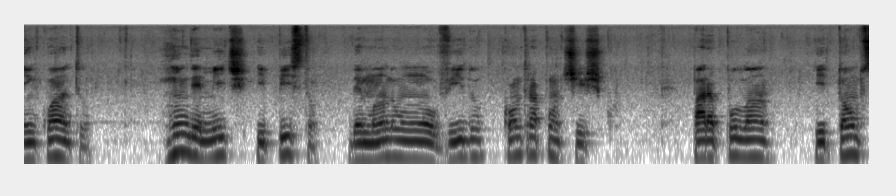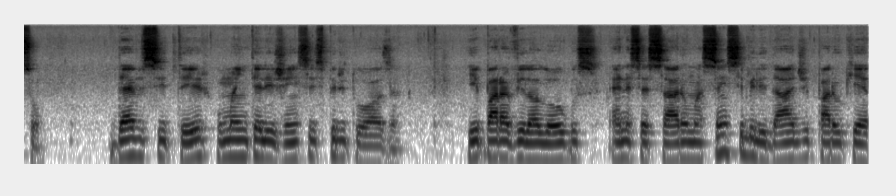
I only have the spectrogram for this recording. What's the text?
enquanto Hindemith e Piston demandam um ouvido contrapontístico. Para Poulenc e Thompson, deve-se ter uma inteligência espirituosa, e para Vila Lobos é necessária uma sensibilidade para o que é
